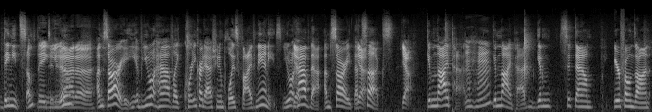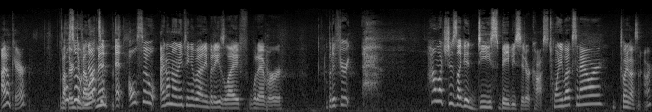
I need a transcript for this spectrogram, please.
they need something. They you do. gotta I'm sorry. If you don't have like Kourtney Kardashian employs five nannies, you don't have that. I'm sorry. That Yeah. sucks. yeah. Give them the iPad. Mm-hmm. Give them the iPad. Get them sit down, earphones on. I don't care about their Also, to- development. and also, I don't know anything about anybody's life, whatever. But if you're, how much does like a Dees babysitter cost? Twenty bucks an hour? Twenty bucks an hour,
